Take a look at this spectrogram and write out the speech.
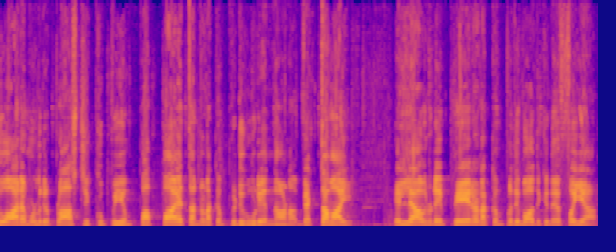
ദ്വാരമുള്ളൊരു പ്ലാസ്റ്റിക് കുപ്പിയും പപ്പായത്തണ്ടടക്കം പിടികൂടിയെന്നാണ് വ്യക്തമായി എല്ലാവരുടെയും പേരടക്കം പ്രതിപാദിക്കുന്ന എഫ്ഐആർ.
